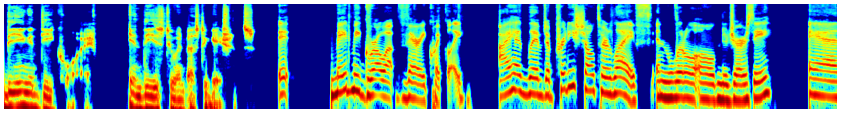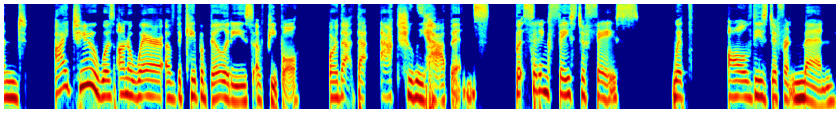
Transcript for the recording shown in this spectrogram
being a decoy in these two investigations? It made me grow up very quickly. I had lived a pretty sheltered life in little old New Jersey. And I too was unaware of the capabilities of people or that that actually happens. But sitting face to face with all of these different men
